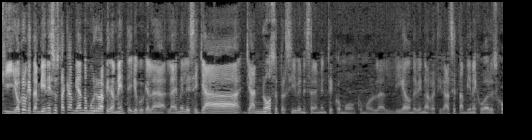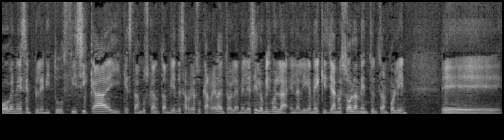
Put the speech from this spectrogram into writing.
y yo creo que también eso está cambiando muy rápidamente. Yo creo que la, la MLS ya, ya no se percibe necesariamente como, como la liga donde viene a retirarse. También hay jugadores jóvenes en plenitud física y que están buscando también desarrollar su carrera dentro de la MLS. Y lo mismo en la, en la Liga MX. Ya no es solamente un trampolín. Eh,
